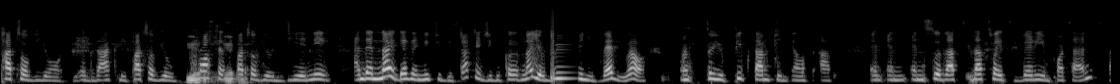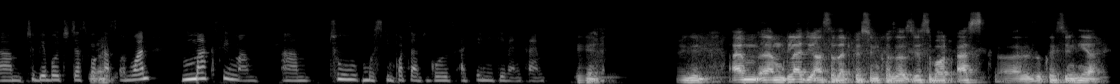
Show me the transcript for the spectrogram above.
part of your, exactly, part of your yeah, process, yeah. part of your DNA. And then now it doesn't need to be strategy because now you're doing it very well. And so you pick something else up. And, and, and so that's, that's why it's very important um, to be able to just focus yeah. on one maximum um, two most important goals at any given time. Yeah. Very good. I'm, I'm glad you answered that question because I was just about to ask, uh, there's a question here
